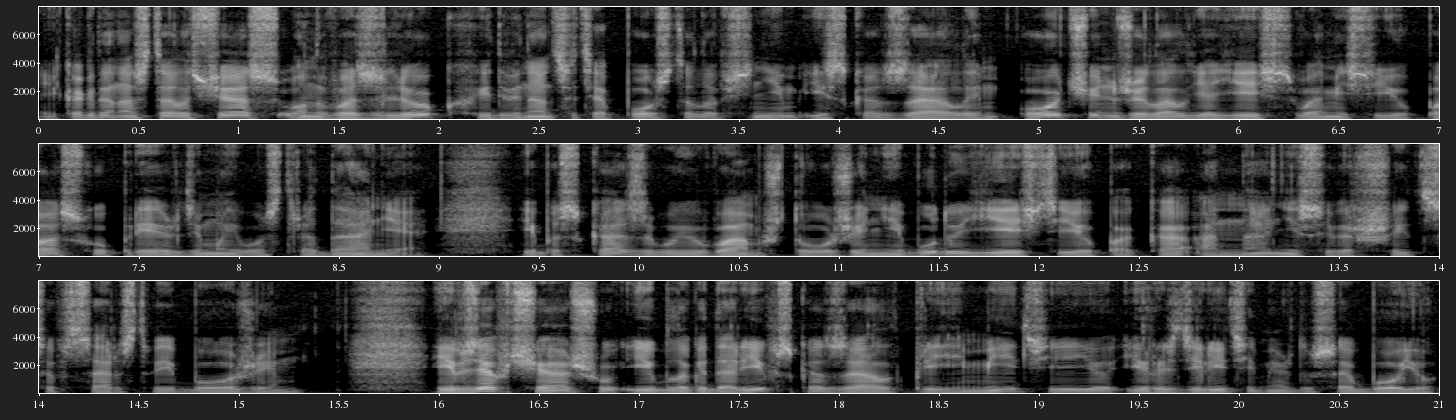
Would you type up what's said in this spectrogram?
И когда настал час, он возлег, и двенадцать апостолов с ним, и сказал им, «Очень желал я есть с вами сию Пасху прежде моего страдания, ибо сказываю вам, что уже не буду есть ее, пока она не совершится в Царстве Божием». И, взяв чашу и благодарив, сказал, «Приимите ее и разделите между собою,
